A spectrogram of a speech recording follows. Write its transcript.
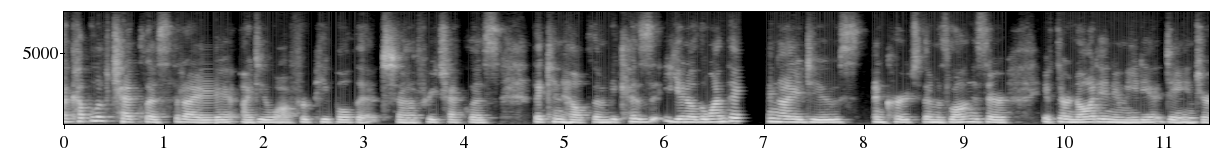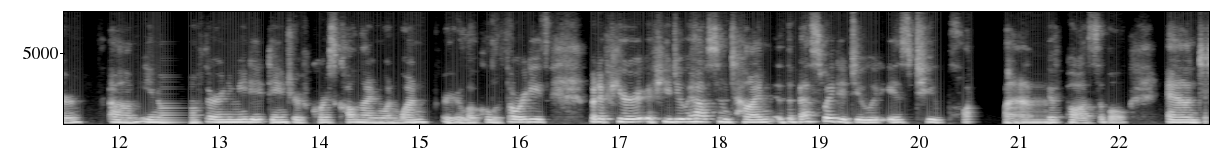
a couple of checklists that I, I do offer people that uh, free checklists that can help them because, you know, the one thing I do encourage them as long as they're, if they're not in immediate danger, um, you know, if they're in immediate danger, of course, call 911 or your local authorities. But if you're, if you do have some time, the best way to do it is to plan if possible. And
